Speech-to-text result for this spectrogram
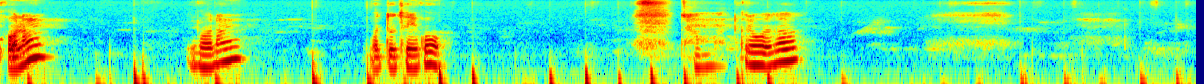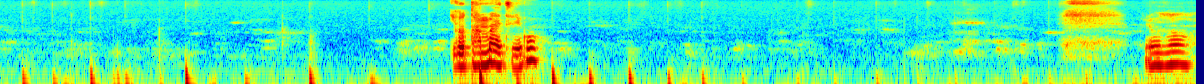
이거랑 이거랑 이것도 들고 잠깐만 그러고서 이것도 한 마리 들고 그리고서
